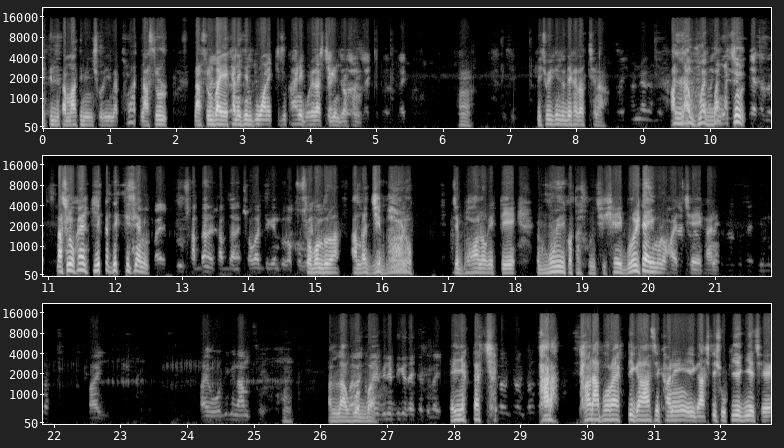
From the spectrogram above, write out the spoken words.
তিল্লাতি শরীমা খলাক। নাসরুল নাসরুল ভাই এখানে কিন্তু অনেক কিছু কাহিনী ঘটে যাচ্ছে কিন্তু এখন। কিছুই কিন্তু দেখা যাচ্ছে না। আল্লাহু নাসরুল। নাসরুল ওখানে কি একটা দেখতেছি আমি। সাবধানে সাবধানে। সবার দিকে সো বন্ধুরা আমরা যে ভয়ানক যে ভয়ানক একটি বুড়ির কথা শুনছি সেই বুড়িটাই মনে হচ্ছে এখানে। ভাই ভাই ওদিকে নামছে। আল্লাহ এই একটা ঠাড়া ঠাড়া পড়া একটি গাছ এখানে এই গাছটি শুকিয়ে গিয়েছে।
